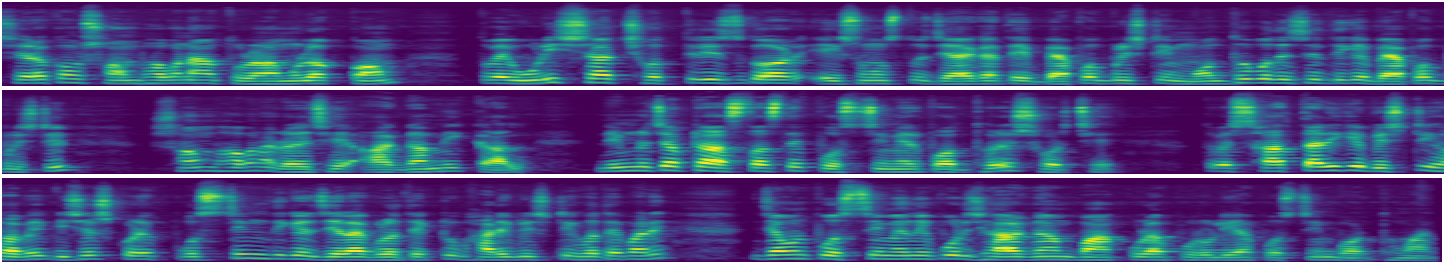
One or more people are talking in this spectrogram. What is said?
সেরকম সম্ভাবনা তুলনামূলক কম। তবে উড়িষ্যা, ছত্তিশগড় এই সমস্ত জায়গাতে ব্যাপক বৃষ্টি, মধ্যপ্রদেশের দিকে ব্যাপক বৃষ্টির সম্ভাবনা রয়েছে আগামীকাল। নিম্নচাপটা আস্তে আস্তে পশ্চিমের পথ ধরে সরছে। তবে সাত তারিখে বৃষ্টি হবে, বিশেষ করে পশ্চিম দিকের জেলাগুলোতে একটু ভারী বৃষ্টি হতে পারে, যেমন পশ্চিম মেদিনীপুর, ঝাড়গ্রাম, বাঁকুড়া, পুরুলিয়া, পশ্চিম বর্ধমান।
